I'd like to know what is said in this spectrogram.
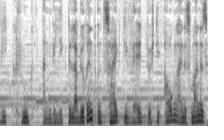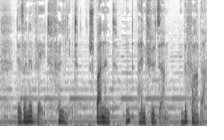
wie klug angelegte Labyrinth und zeigt die Welt durch die Augen eines Mannes, der seine Welt verliert. Spannend und einfühlsam. The Father.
